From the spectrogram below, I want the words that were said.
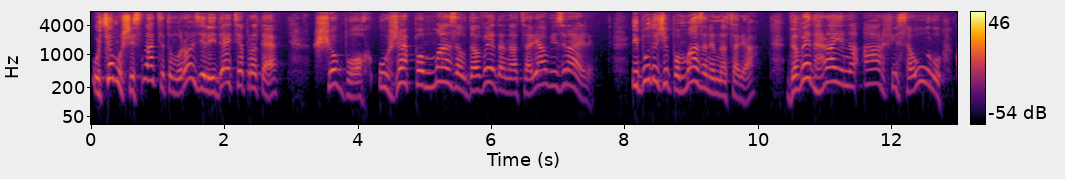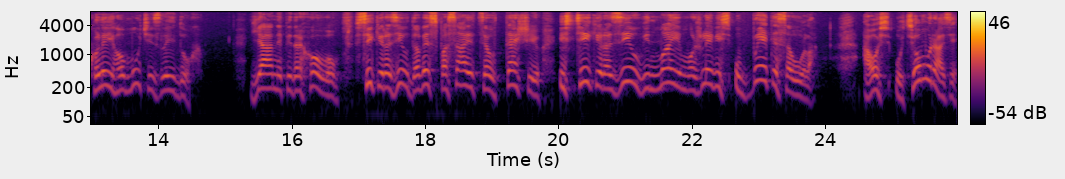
У цьому 16 розділі йдеться про те, що Бог уже помазав Давида на царя в Ізраїлі. І, будучи помазаним на царя, Давид грає на арфі Саулу, коли його мучить злий дух. Я не підраховував, стільки разів Давид спасається втечею, і стільки разів він має можливість убити Саула. А ось у цьому разі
